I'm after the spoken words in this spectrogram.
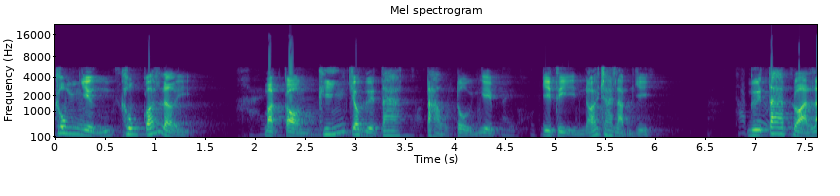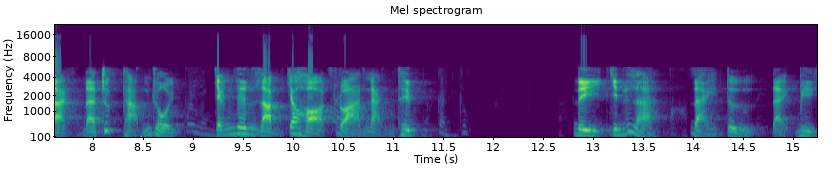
không những không có lợi mà còn khiến cho người ta tạo tội nghiệp. Vậy thì nói ra làm gì? Người ta đọa lạc đã rất thảm rồi chẳng nên làm cho họ đọa nặng thêm. Đây chính là đại từ đại bi.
